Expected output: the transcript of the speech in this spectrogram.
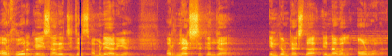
ਔਰ ਹੋਰ ਕਈ ਸਾਰੇ ਚੀਜ਼ਾਂ ਸਾਹਮਣੇ ਆ ਰਹੀਆਂ। ਔਰ ਨੈਕਸਟ ਕੰਜਾ ਇਨਕਮ ਟੈਕਸ ਦਾ ਇਹਨਾਂ ਵੱਲ ਆਉਣ ਵਾਲਾ।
